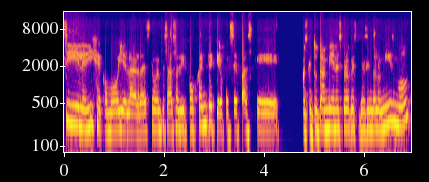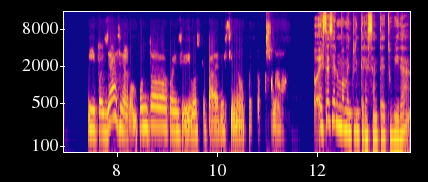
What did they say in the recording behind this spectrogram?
sí le dije como, oye, la verdad es que voy a empezar a salir con gente, quiero que sepas que pues que tú también espero que estés haciendo lo mismo. Y pues ya, si en algún punto coincidimos, qué padre, si no, pues no pasa nada. Este es un momento interesante de tu vida,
